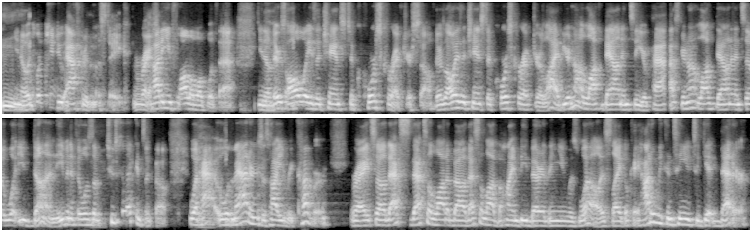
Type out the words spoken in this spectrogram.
Mm. You know, it's what you do after the mistake. Right. How do you follow up with that? You know, there's always a chance to course correct yourself. There's always a chance to course correct your life. You're not locked down into your past. You're not locked down into what you've done, even if it was a, two seconds ago. What ha- what matters is how you recover. Right. So that's that's a lot about that's a lot behind be better than you as well. It's like, okay, how do we continue to get better?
